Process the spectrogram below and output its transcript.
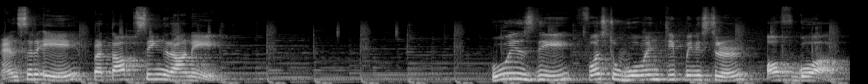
Answer A Pratap Singh Rane. Who is the first woman chief minister of Goa?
